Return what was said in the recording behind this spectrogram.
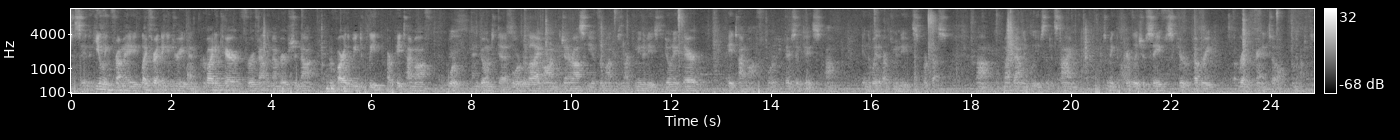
to say that healing from a life-threatening injury and providing care for a family member should not require that we deplete our paid time off or and go into debt or rely on the generosity of Vermonters in our communities to donate their paid time off or their sick days um, in the way that our community supports us. Um, my family believes that it's time to make the privilege of safe, secure recovery a right granted to all Vermonters.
